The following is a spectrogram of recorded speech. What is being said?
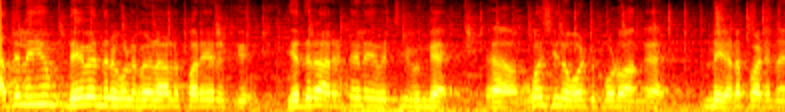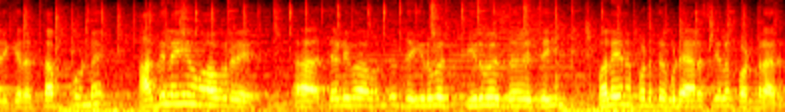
அதுலேயும் தேவேந்திர குல வேளாளர் பறையருக்கு எதிராக ரெட்டையிலை வச்சு இவங்க ஓசியில் ஓட்டு போடுவாங்க இன்னும் எடப்பாடி நினைக்கிற தப்புன்னு அதுலேயும் அவர் தெளிவாக வந்து இந்த இருபத்தி இருபது சதவீதத்தையும் பலவீனப்படுத்தக்கூடிய அரசியலை பண்ணுறாரு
